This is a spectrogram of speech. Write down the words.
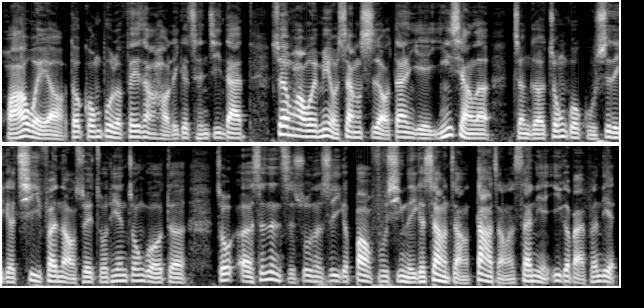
华为哦都公布了非常好的一个成绩单，虽然华为没有上市哦，但也影响了整个中国股市的一个气氛哦，所以昨天中国的中呃深圳。指数呢是一个报复性的一个上涨，大涨了三点一个百分点，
